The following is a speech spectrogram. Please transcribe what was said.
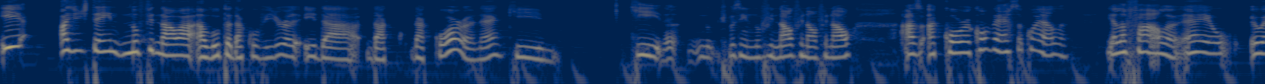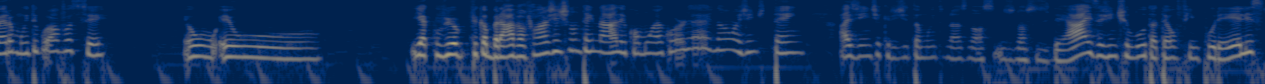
e a gente tem, no final, a, a luta da Kuvira e da, da, da Korra, né, que, que, tipo assim, no final, final, final, as- a Korra conversa com ela. E ela fala, é, eu, eu era muito igual a você. Eu, eu... E a Kuvira fica brava, ela fala, a gente não tem nada em comum. É a Korra, é, não, a gente tem. A gente acredita muito nas nossas, nos nossos ideais, a gente luta até o fim por eles.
